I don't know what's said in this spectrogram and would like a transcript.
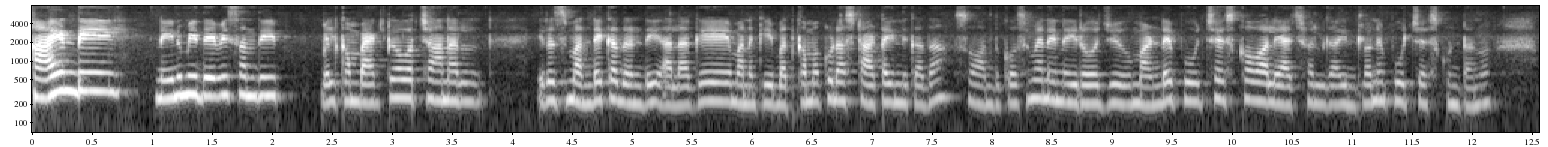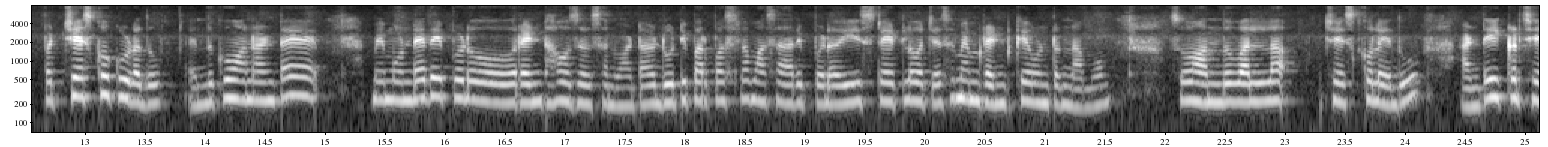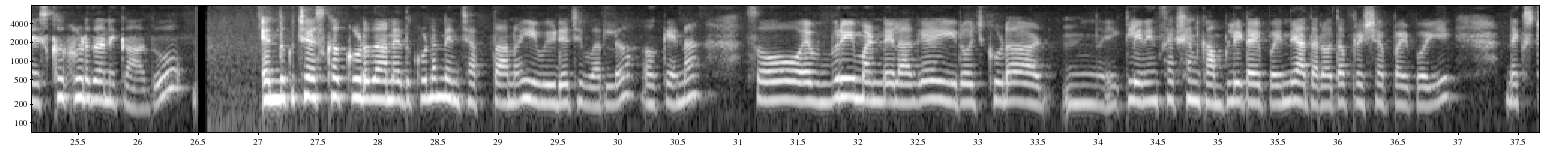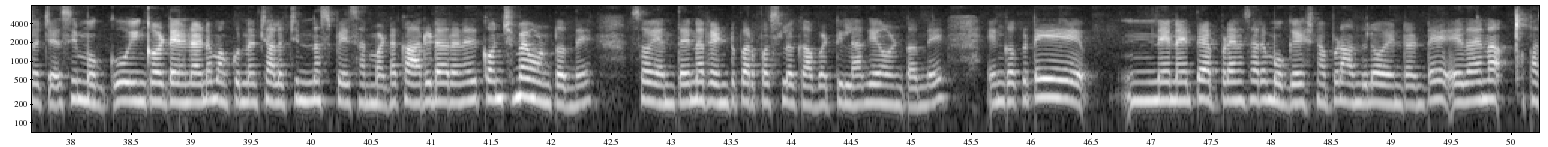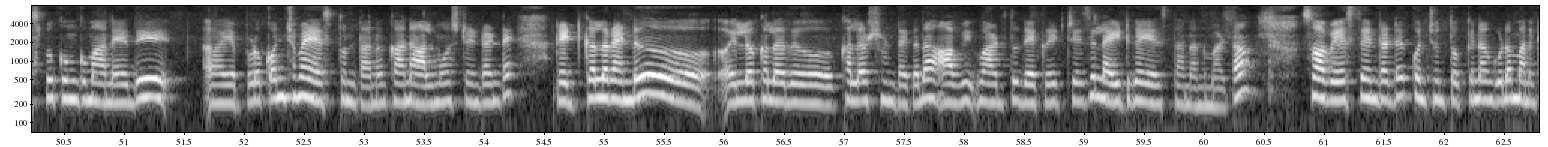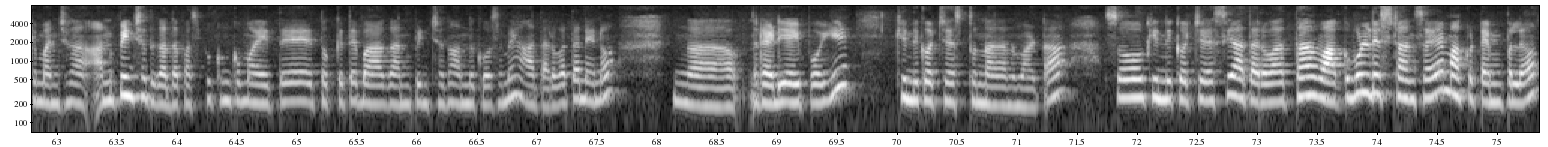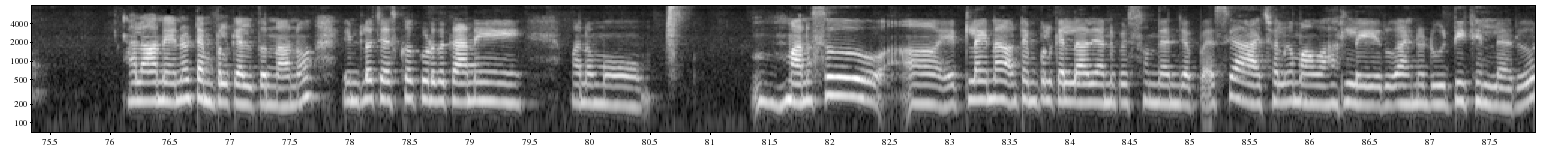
Hi అండి. నేను మీ Devi Sandeep. Welcome back to our channel ఈరోజు మండే కదండి. అలాగే మనకి బతుకమ్మ కూడా స్టార్ట్ అయింది కదా. సో అందుకోసమే నేను ఈరోజు మండే పూజ చేసుకోవాలి యాక్చువల్గా ఇంట్లోనే పూజ చేసుకుంటాను. బట్ చేసుకోకూడదు. ఎందుకు అని అంటే మేము ఉండేది ఇప్పుడు రెంట్ హౌసెస్ అనమాట డ్యూటీ పర్పస్లో మా సార్ ఇప్పుడు ఈ స్టేట్లో వచ్చేసి మేము రెంట్కే ఉంటున్నాము. సో అందువల్ల చేసుకోలేదు. అంటే ఇక్కడ చేసుకోకూడదని కాదు. ఎందుకు చేసుకోకూడదు అనేది కూడా నేను చెప్తాను ఈ వీడియో చివరిలో ఓకేనా? సో ఎవ్రీ మండే లాగే ఈరోజు కూడా ఈ క్లీనింగ్ సెక్షన్ కంప్లీట్ అయిపోయింది. ఆ తర్వాత ఫ్రెష్ అప్ అయిపోయి నెక్స్ట్ వచ్చేసి ముగ్గు. ఇంకోటి ఏంటంటే మాకున్న చాలా చిన్న స్పేస్ అనమాట కారిడార్ అనేది కొంచెమే ఉంటుంది. సో ఎంతైనా రెంట్ పర్పస్లో కాబట్టి ఇలాగే ఉంటుంది. ఇంకొకటి నేనైతే ఎప్పుడైనా సరే ముగ్గు వేసినప్పుడు అందులో ఏంటంటే ఏదైనా పసుపు కుంకుమ అనేది ఎప్పుడో కొంచెమే వేస్తుంటాను. కానీ ఆల్మోస్ట్ ఏంటంటే red colour and yellow colour colours ఉంటాయి కదా అవి వాటితో డెకరేట్ చేసి లైట్గా వేస్తాను అనమాట సో అవి వేస్తే ఏంటంటే కొంచెం తొక్కినా కూడా మనకి మంచిగా అనిపించదు కదా. పసుపు కుంకుమ అయితే తొక్కితే బాగా అనిపించదు అందుకోసమే. ఆ తర్వాత నేను రెడీ అయిపోయి కిందికి వచ్చేస్తున్నాను అనమాట సో కిందికి వచ్చేసి ఆ తర్వాత వాకబుల్ డిస్టెన్సే మాకు టెంపుల్. అలా నేను టెంపుల్కి వెళ్తున్నాను. ఇంట్లో చేసుకోకూడదు కానీ మనము మనసు ఎట్లయినా టెంపుల్కి వెళ్ళాలి అనిపిస్తుంది అని చెప్పేసి యాక్చువల్గా మా వారు లేరు. ఆయన డ్యూటీకి వెళ్ళారు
